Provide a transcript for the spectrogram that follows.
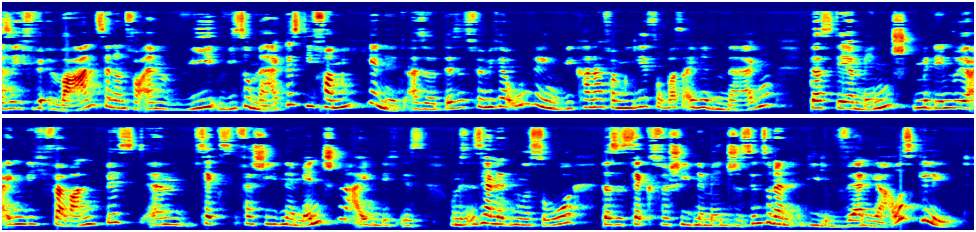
also ich Wahnsinn und vor allem, wie, wieso merkt es die Familie nicht? Also das ist für mich ein Unding. Wie kann eine Familie sowas eigentlich merken, dass der Mensch, mit dem du ja eigentlich verwandt bist, ähm, sechs verschiedene Menschen eigentlich ist? Und es ist ja nicht nur so, dass es sechs verschiedene Menschen sind, sondern die werden ja ausgelebt.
